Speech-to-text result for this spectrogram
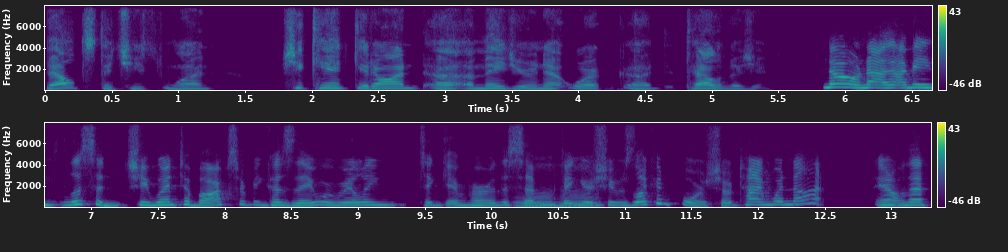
belts that she's won, she can't get on uh, a major network uh, television. No, no. I mean, listen, she went to Boxxer because they were willing to give her the 7 Mhm. figures she was looking for. Showtime would not. You know, that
